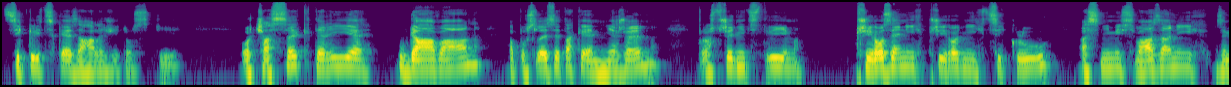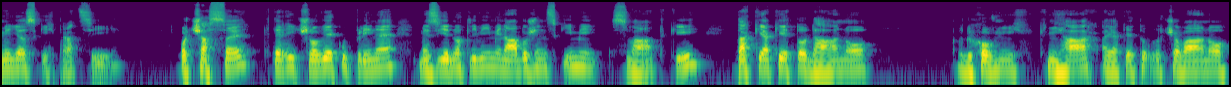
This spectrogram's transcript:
cyklické záležitosti, o čase, který je udáván a posléze také měřen prostřednictvím přirozených přírodních cyklů a s nimi svázaných zemědělských prací, o čase, který člověku plyne mezi jednotlivými náboženskými svátky, tak, jak je to dáno v duchovních knihách a jak je to určováno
